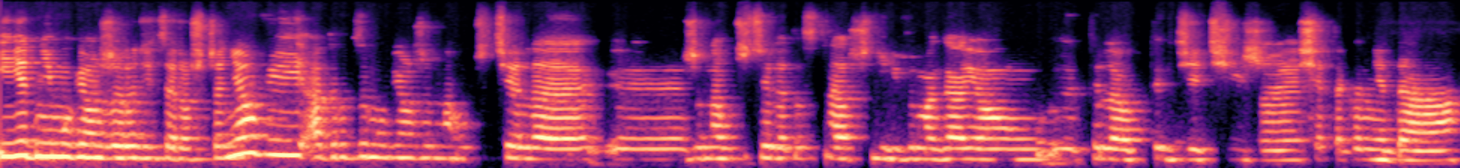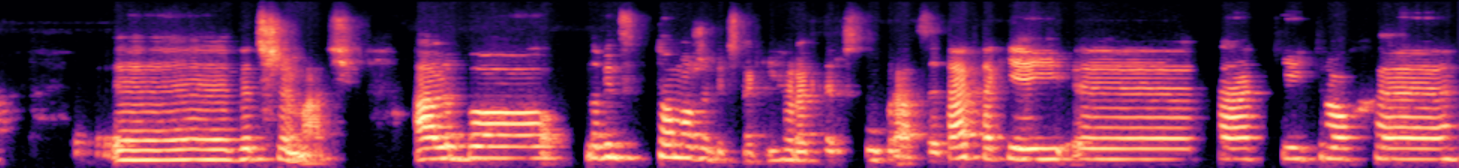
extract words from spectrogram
I jedni mówią, że rodzice roszczeniowi, a drudzy mówią, że nauczyciele, yy, że nauczyciele to straszni i wymagają yy, tyle od tych dzieci, że się tego nie da yy, wytrzymać. Albo, no więc to może być taki charakter współpracy, tak? Takiej, takiej trochę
